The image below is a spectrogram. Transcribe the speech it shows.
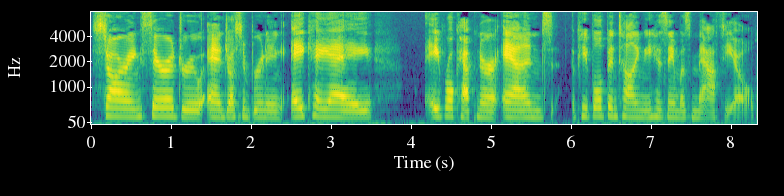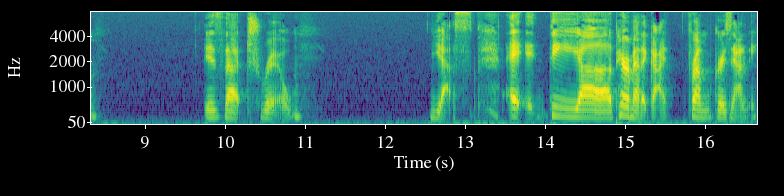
starring Sarah Drew and Justin Bruening, aka April Kepner, and people have been telling me his name was Matthew. Is that true? Yes. The uh, paramedic guy from Grey's Anatomy.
